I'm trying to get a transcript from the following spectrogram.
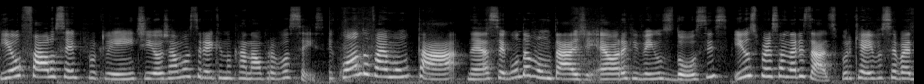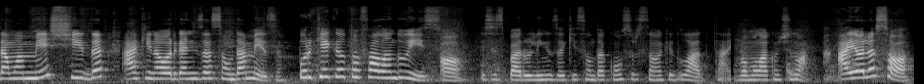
e eu falo sempre pro cliente, e eu já mostrei aqui no canal para vocês. E quando vai montar né? A segunda montagem é a hora que vem os doces e os personalizados, porque aí você vai dar uma mexida aqui na organização da mesa. Por que que eu tô falando isso? Ó, esses barulhinhos aqui são da construção aqui do lado, tá? Vamos lá continuar. Aí, olha só,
